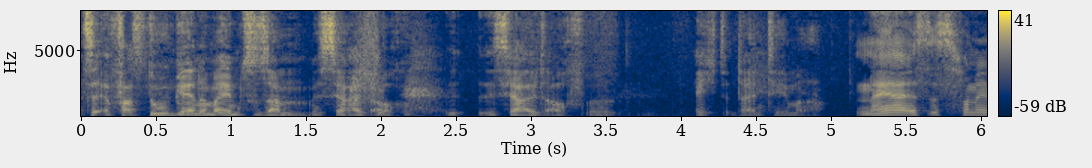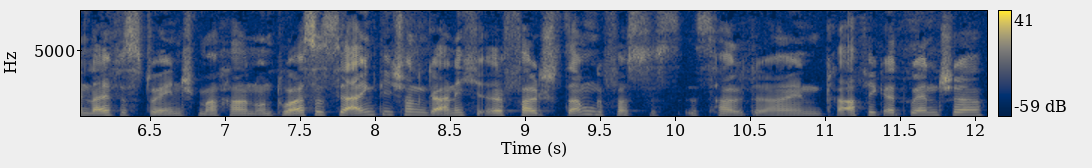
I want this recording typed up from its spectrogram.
fass du gerne mal eben zusammen. Ist ja halt auch, ist ja halt auch äh, echt dein Thema. Naja, es ist von den Life is Strange Machern und du hast es ja eigentlich schon gar nicht äh, falsch zusammengefasst. Es ist halt ein Grafik-Adventure,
